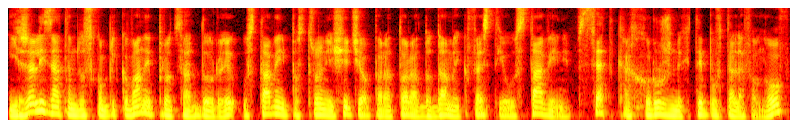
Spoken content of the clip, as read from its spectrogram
Jeżeli zatem do skomplikowanej procedury ustawień po stronie sieci operatora dodamy kwestię ustawień w setkach różnych typów telefonów,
